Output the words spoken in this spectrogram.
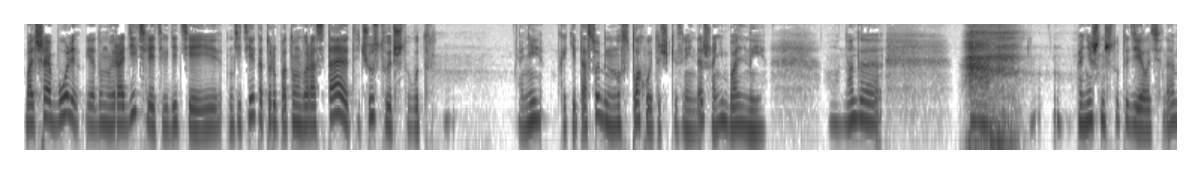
большая боль, я думаю, и родителей этих детей, и детей, которые потом вырастают и чувствуют, что вот они какие-то особенные, но с плохой точки зрения, да, что они больные. Надо конечно, что-то делать, да.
